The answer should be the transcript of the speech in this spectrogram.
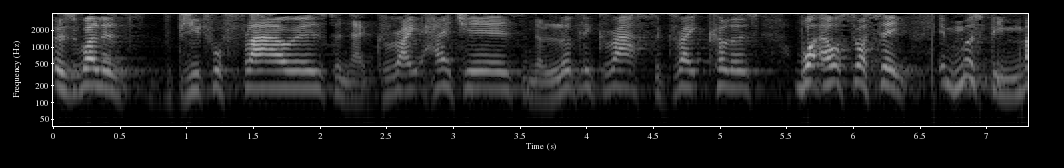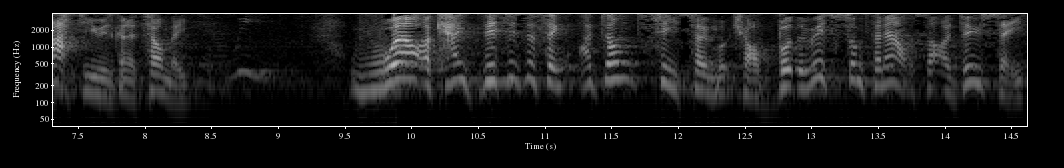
as well as the beautiful flowers and their great hedges and the lovely grass, the great colours? What else do I see? It must be Matthew who's going to tell me. Well, okay, this is the thing I don't see so much of, but there is something else that I do see.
